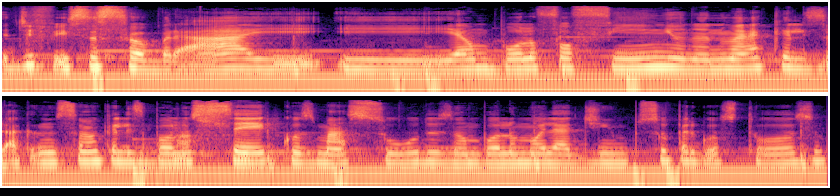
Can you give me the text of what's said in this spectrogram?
É difícil sobrar e, e é um bolo fofinho, né? Não, é aqueles, não são aqueles bolos Maçudo. secos, maçudos, é um bolo molhadinho, super gostoso.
